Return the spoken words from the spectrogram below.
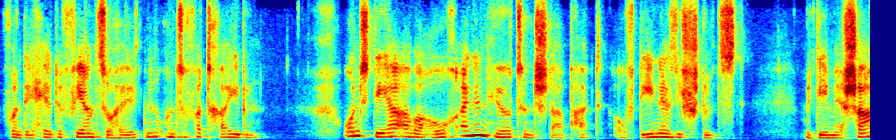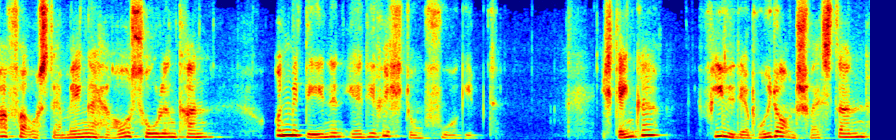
von der Herde fernzuhalten und zu vertreiben, und der aber auch einen Hirtenstab hat, auf den er sich stützt, mit dem er Schafe aus der Menge herausholen kann und mit denen er die Richtung vorgibt. Ich denke, Viele der Brüder und Schwestern,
